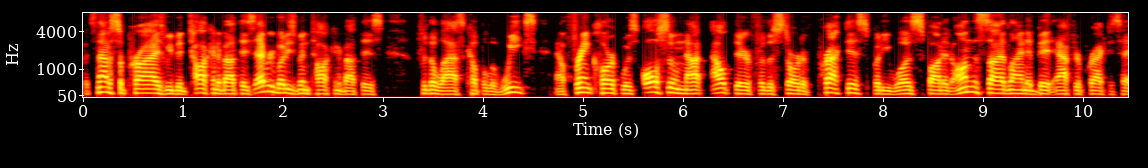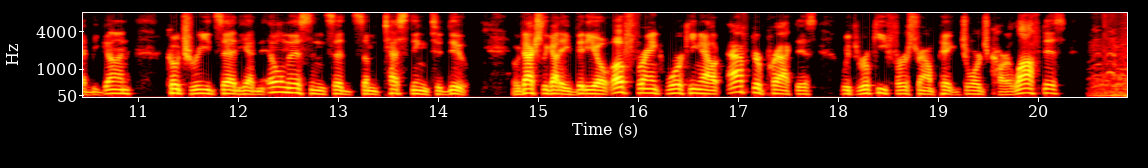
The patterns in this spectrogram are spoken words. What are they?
It's not a surprise. We've been talking about this. Everybody's been talking about this for the last couple of weeks. Now, Frank Clark was also not out there for the start of practice, but he was spotted on the sideline a bit after practice had begun. Coach Reid said he had an illness and said some testing to do. We've actually got a video of Frank working out after practice with rookie first round pick George Karlaftis.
